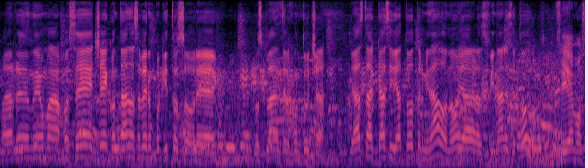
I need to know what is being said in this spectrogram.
Para Radio Neuma, José, che, contanos a ver un poquito sobre los planes del Juntucha. Ya está casi ya todo terminado, ¿no? Ya las finales de todo. Sí, hemos,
